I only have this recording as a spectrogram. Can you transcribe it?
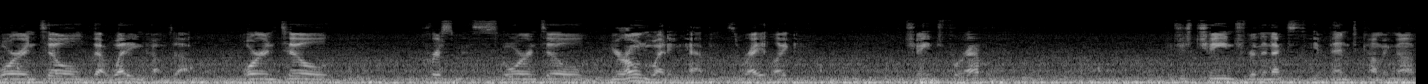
Or until that wedding comes up. Or until Christmas. Or until your own wedding happens, right? Like, change forever. Just change for the next event coming up.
